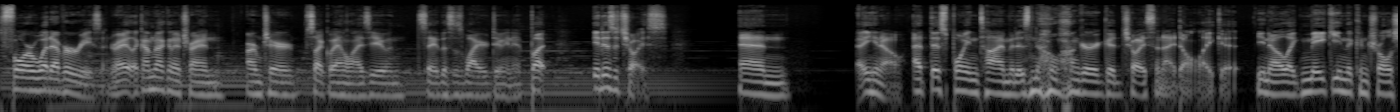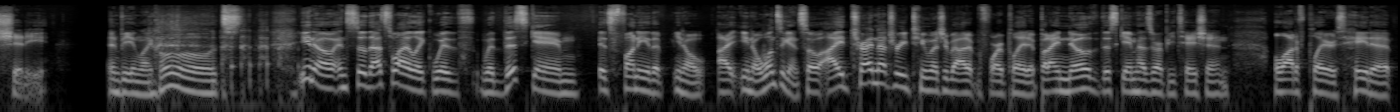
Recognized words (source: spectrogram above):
for whatever reason, right? Like, I'm not going to try and armchair psychoanalyze you and say this is why you're doing it, but it is a choice. And, uh, you know, at this point in time, it is no longer a good choice and I don't like it. You know, like making the controls shitty and being like, oh, it's, you know, and so that's why, like, with, with this game, it's funny that, you know, I, you know, once again, so I tried not to read too much about it before I played it, but I know that this game has a reputation. A lot of players hate it.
